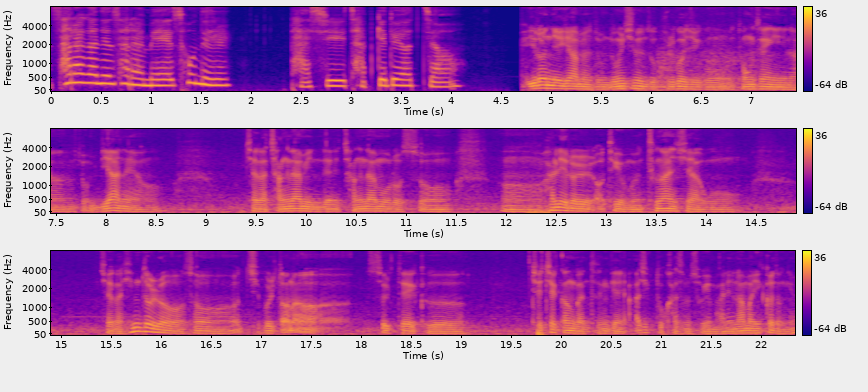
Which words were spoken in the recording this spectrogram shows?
사랑하는 사람의 손을 다시 잡게 되었죠. 이런 얘기하면 좀 눈시울도 붉어지고 동생이나 좀 미안해요. 제가 장남인데 장남으로서 어, 할 일을 어떻게 보면 등한시하고 제가 힘들어서 집을 떠났을 때 그 죄책감 같은 게 아직도 가슴 속에 많이 남아 있거든요.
